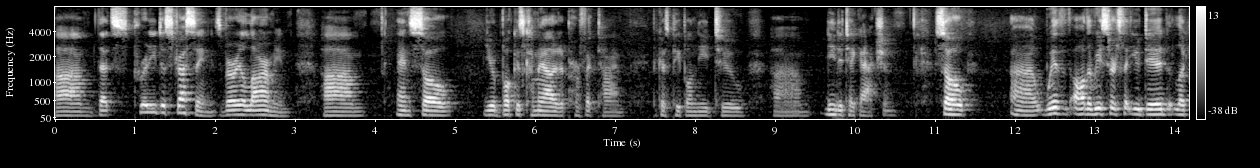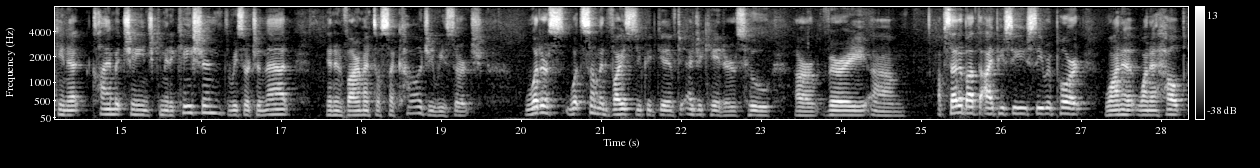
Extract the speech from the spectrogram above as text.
um, that's pretty distressing. It's very alarming. Um, and so your book is coming out at a perfect time because people need to um, need to take action. So uh, with all the research that you did looking at climate change communication, the research in that, and environmental psychology research, what are what's some advice you could give to educators who are very um, upset about the IPCC report, want to want to help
